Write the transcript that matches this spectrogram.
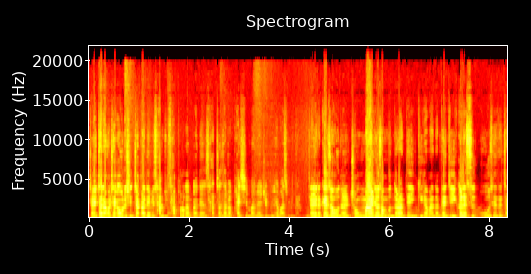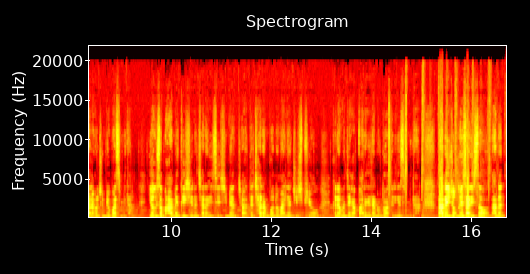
자 이 차량을 제가 오늘 신차가 대비 34% 감가된 4,480만 원에 준비를 해봤습니다. 자 이렇게 해서 오늘 정말 여성분들한테 인기가 많은 벤츠 E클래스 5세대 차량을 준비해봤습니다. 여기서 마음에 드시는 차량 있으시면 저한테 차량 번호만 알려주십시오. 그러면 제가 빠르게 상담 도와드리겠습니다. 나는 이 정도 예산 있어. 나는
